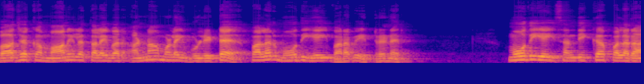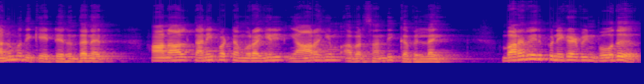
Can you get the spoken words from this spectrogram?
பாஜக மாநில தலைவர் அண்ணாமலை உள்ளிட்ட பலர் மோடியை வரவேற்றனர். மோடியை சந்திக்க பலர் அனுமதி கேட்டிருந்தனர். ஆனால் தனிப்பட்ட முறையில் யாரையும் அவர் சந்திக்கவில்லை. வரவேற்பு நிகழ்வின் போது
